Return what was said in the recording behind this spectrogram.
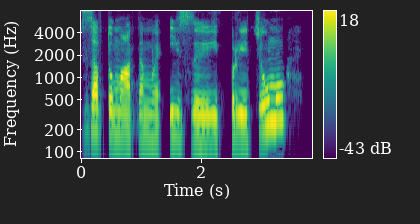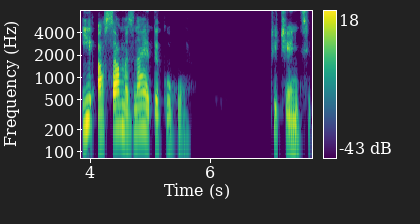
з автоматами і, з, і при цьому, і, а саме, знаєте кого? Чеченців.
